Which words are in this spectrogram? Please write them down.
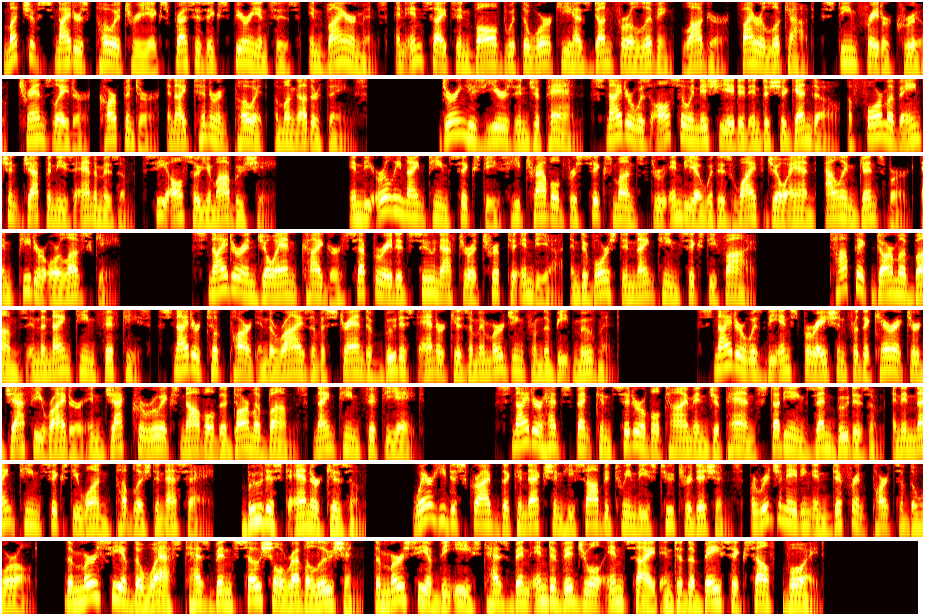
Much of Snyder's poetry expresses experiences, environments, and insights involved with the work he has done for a living, logger, fire lookout, steam freighter crew, translator, carpenter, and itinerant poet, among other things. During his years in Japan, Snyder was also initiated into shugendo, a form of ancient Japanese animism, see also Yamabushi. In the early 1960s he traveled for six months through India with his wife Joanne, Allen Ginsberg, and Peter Orlovsky. Snyder and Joanne Kyger separated soon after a trip to India, and divorced in 1965. Topic Dharma bums In the 1950s, Snyder took part in the rise of a strand of Buddhist anarchism emerging from the Beat movement. Snyder was the inspiration for the character Japhy Ryder in Jack Kerouac's novel The Dharma Bums 1958. Snyder had spent considerable time in Japan studying Zen Buddhism, and in 1961 published an essay, Buddhist Anarchism, where he described the connection he saw between these two traditions, originating in different parts of the world. The mercy of the West has been social revolution, the mercy of the East has been individual insight into the basic self, void.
